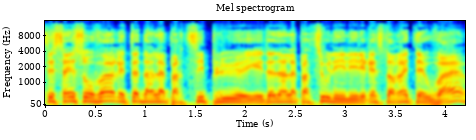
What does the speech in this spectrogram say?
Tu Saint-Sauveur était dans la partie plus, était dans la partie où les restaurants étaient ouverts.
